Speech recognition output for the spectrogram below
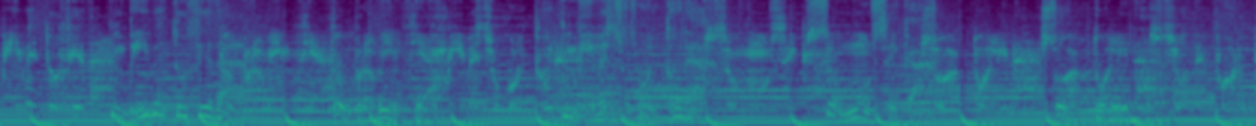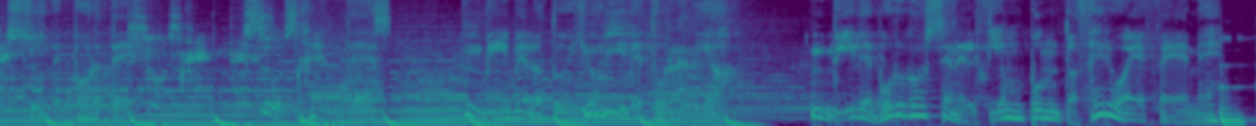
Vive tu ciudad. Vive tu ciudad. Tu provincia. Tu provincia. Vive su cultura. Vive su cultura. Su música. Su música. Su actualidad. Su actualidad. Su deporte. Su deporte. Sus gentes. Sus gentes. Vive lo tuyo. Vive tu radio. Vive Burgos en el 100.0 FM.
